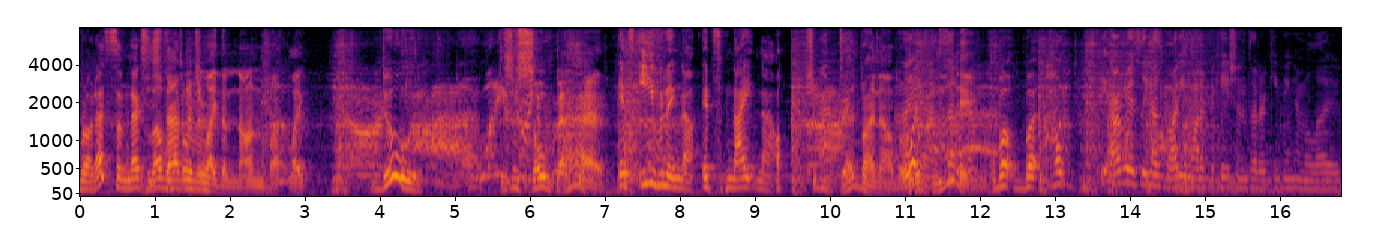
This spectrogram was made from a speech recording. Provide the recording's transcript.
Bro, that's some next He's level stabbing him in like the non but like Dude, this is so bad. it's evening now. It's night now. You should be dead by now, bro. What? You're bleeding. But but how? He obviously has body modifications that are keeping him alive.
